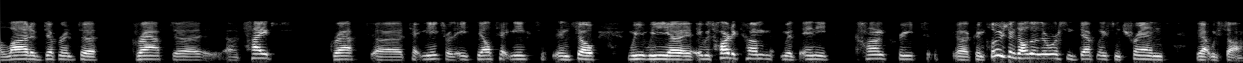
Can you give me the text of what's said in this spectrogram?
a lot of different uh, graft uh, types, graft uh, techniques, or the ACL techniques, and so we we uh, it was hard to come with any concrete uh, conclusions. Although there were some definitely some trends that we saw.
